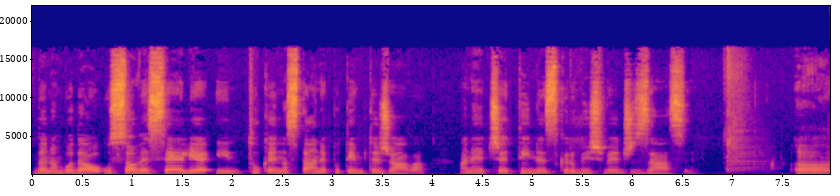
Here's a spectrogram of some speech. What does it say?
da nam bo dal vso veselje in tukaj nastane potem težava. Ne, če ti ne skrbiš več zase. Uh,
